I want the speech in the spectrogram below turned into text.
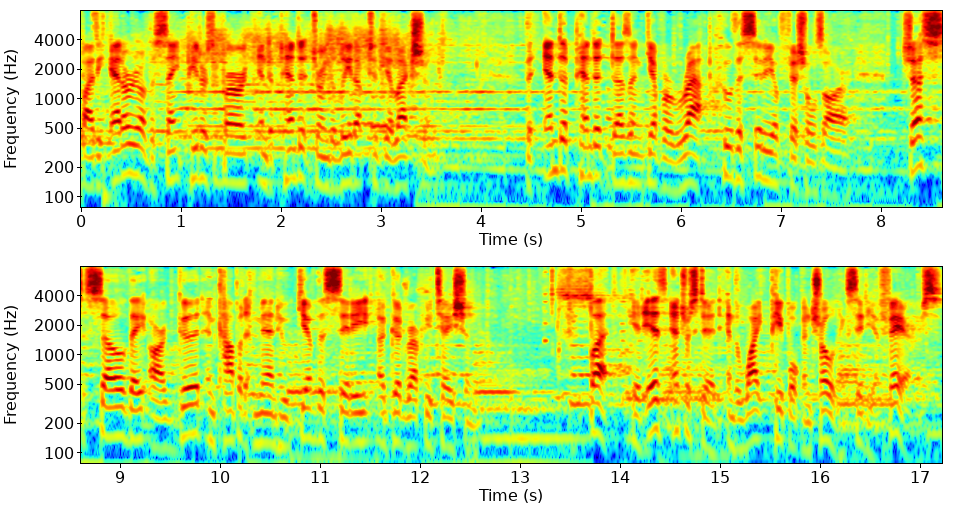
by the editor of the St. Petersburg Independent during the lead up to the election. The Independent doesn't give a rap who the city officials are just so they are good and competent men who give the city a good reputation. But it is interested in the white people controlling city affairs.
